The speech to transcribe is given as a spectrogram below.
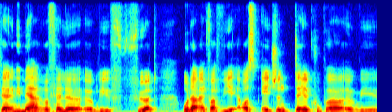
der irgendwie mehrere Fälle irgendwie führt, oder einfach wie aus Agent Dale Cooper irgendwie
